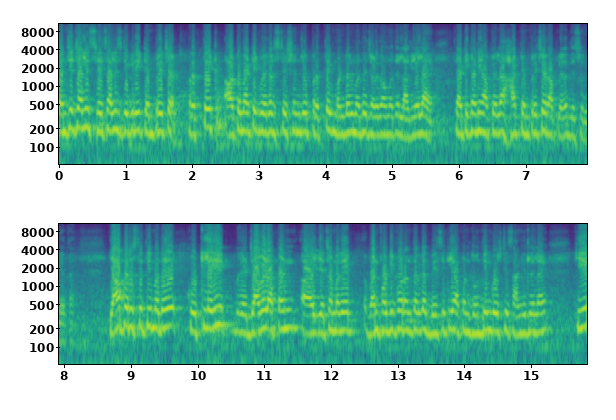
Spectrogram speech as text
पंचेचाळीस शेहेचाळीस डिग्री टेम्परेचर प्रत्येक ऑटोमॅटिक वेदर स्टेशन जो प्रत्येक मंडलमध्ये जळगावमध्ये लागलेला आहे त्या ठिकाणी आपल्याला हा टेम्परेचर आपल्याला दिसून येत आहे. या परिस्थितीमध्ये कुठलेही ज्यावेळी आपण याच्यामध्ये वन फॉर्टी फोर अंतर्गत बेसिकली आपण दोन तीन गोष्टी सांगितलेल्या आहे की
